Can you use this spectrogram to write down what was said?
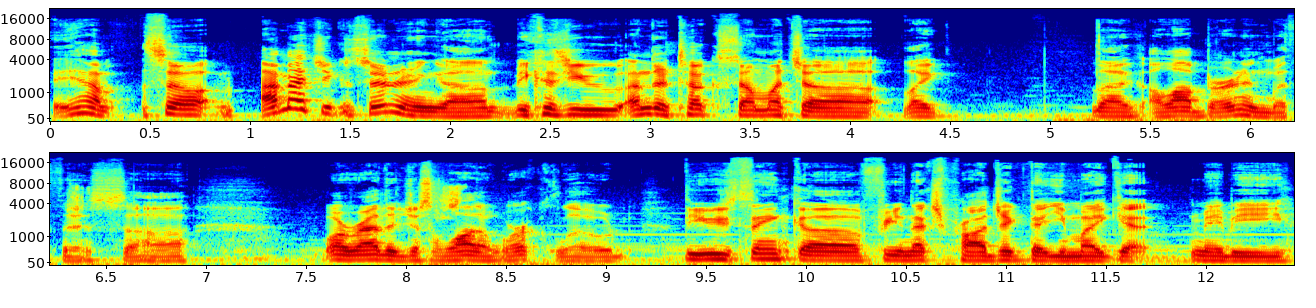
yeah. So I'm actually considering um, because you undertook so much, uh, like, like a lot of burden with this, uh, or rather, just a lot of workload. Do you think uh, for your next project that you might get maybe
